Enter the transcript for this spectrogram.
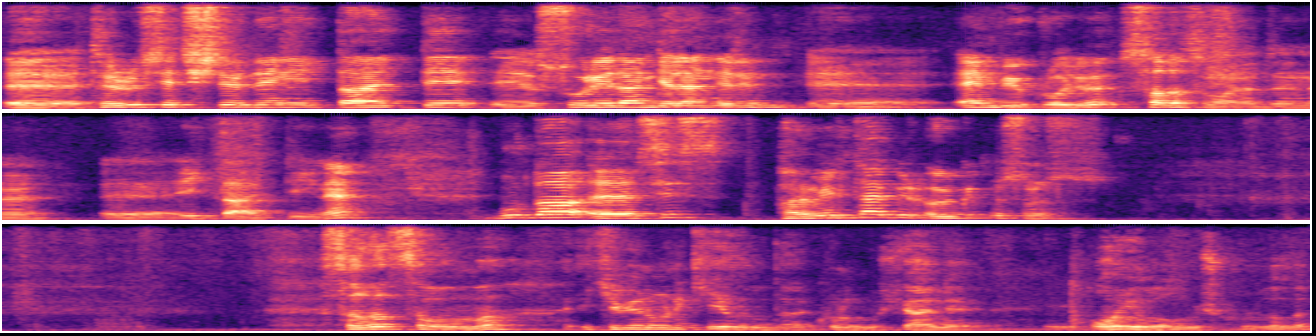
E, terörist yetiştirdiğini iddia etti. E, Suriye'den gelenlerin e, en büyük rolü Sadat'ın oynadığını e, iddia etti yine. Burada e, siz paramiliter bir örgüt müsünüz? Sadat Savunma 2012 yılında kurulmuş yani 10 yıl olmuş kurulalı.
